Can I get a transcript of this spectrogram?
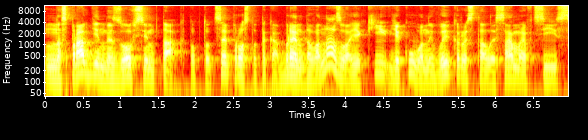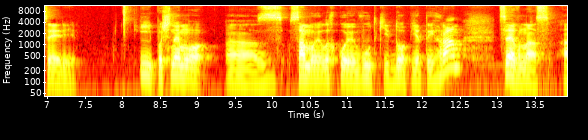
насправді не зовсім так. Тобто, це просто така брендова назва, які, яку вони використали саме в цій серії. І почнемо е, з самої легкої вудки до 5 грам. Це в нас е,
